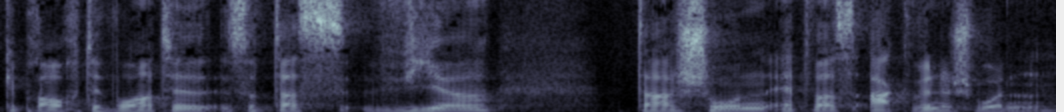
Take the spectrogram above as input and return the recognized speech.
gebrauchte Worte, so dass wir da schon etwas argwöhnisch wurden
